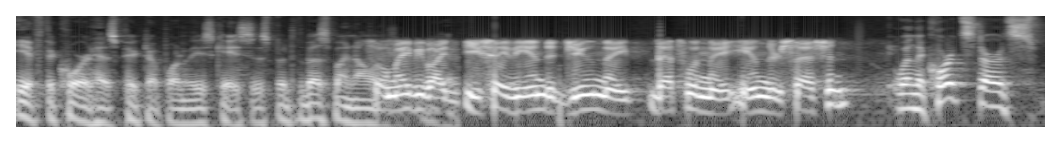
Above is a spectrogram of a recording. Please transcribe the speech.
if the court has picked up one of these cases. But to the best of my knowledge, So maybe by you say the end of June, they that's when they end their session. when the court starts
